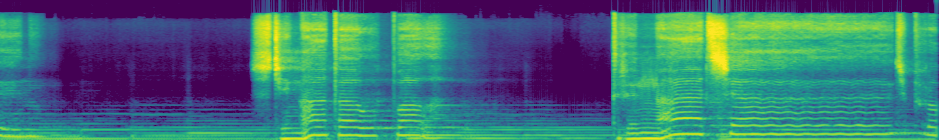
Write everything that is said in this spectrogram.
Хвилину. Стіна та упала, тринадцять про.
